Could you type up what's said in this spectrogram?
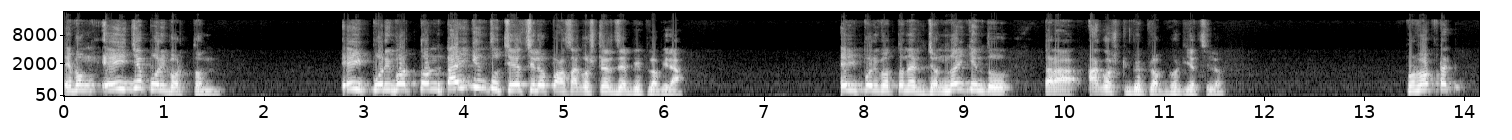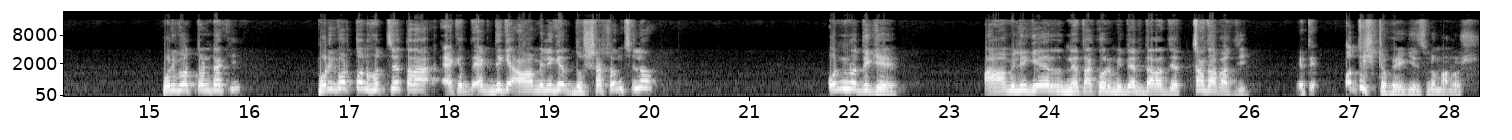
এবং এই যে পরিবর্তন এই পরিবর্তনটাই কিন্তু চেয়েছিল পাঁচ আগস্টের যে বিপ্লবীরা। এই পরিবর্তনের জন্যই কিন্তু তারা আগস্ট বিপ্লব ঘটিয়েছিল। প্রভাবটা পরিবর্তনটা কি? পরিবর্তন হচ্ছে তারা এক- একদিকে আওয়ামী লীগের দুঃশাসন ছিল, অন্যদিকে আওয়ামী লীগের নেতাকর্মীদের দ্বারা যে চাঁদাবাজি, এতে অতিষ্ঠ হয়ে গিয়েছিল মানুষ।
